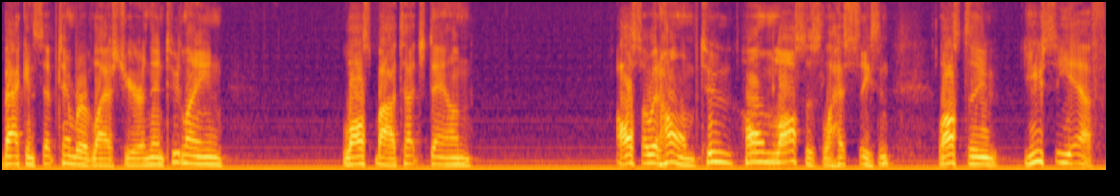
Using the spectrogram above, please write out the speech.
back in September of last year, and then Tulane lost by a touchdown. Also at home, two home losses last season. Lost to UCF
